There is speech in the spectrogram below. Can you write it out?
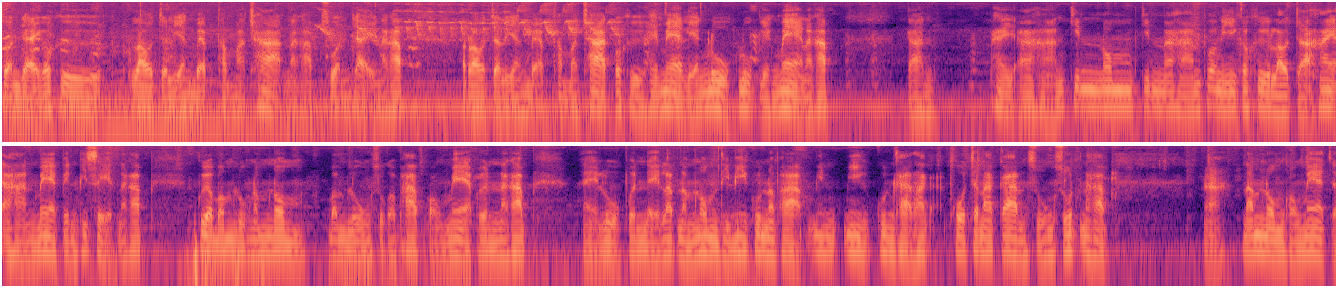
ส่วนใหญ่ก็คือเราจะเลี้ยงแบบธรรมชาตินะครับ ส่วนใหญ่นะครับ เราจะเลี้ยงแบบธรรมชาติก็คือให้แม่เลี้ยงลูกลูกเลี้ยงแม่นะครับ การให้อาหารกินนมกินอาหาร พวกนี้ก็คือเราจะให้อาหารแม่เป็นพิเศษนะครับ เพื่อบำรุงน้ำนมบำรุงสุขภาพของแม่เพิ่นนะครับ ให้ลูกเพิ่นได้รับน้ำนมที่มีคุณภาพมีมีคุณค่าทางโภชนาการสูงสุดนะครับน้ำนมของแม่จะ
